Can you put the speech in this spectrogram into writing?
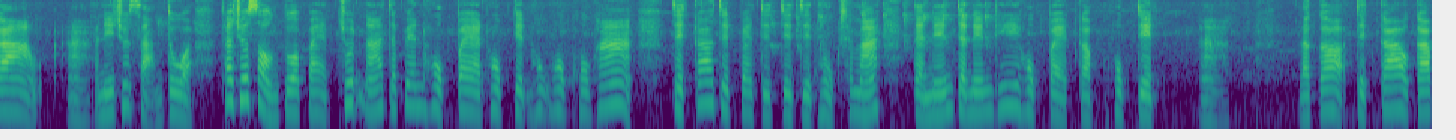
9อะอันนี้ชุด 3 ตัว ถ้าชุด 2 ตัว 8 ชุดนะจะเป็น 6 8 6 7 6 6 6 5 7 9 7 8 7 7 7 6 ใช่ไหมแต่เน้นจะเน้นที่ 6 8 กับ 6 7อะแล้วก็ 79 กับ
